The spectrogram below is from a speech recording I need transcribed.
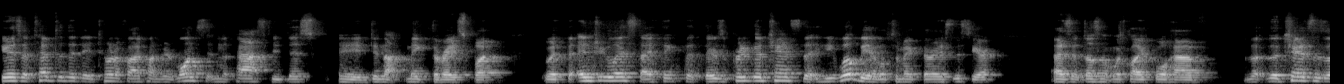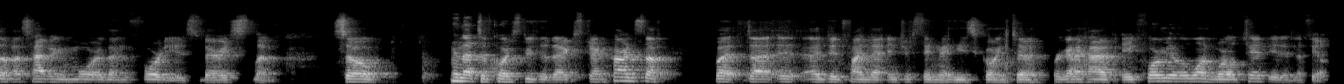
He has attempted the Daytona 500 once in the past. He just he did not make the race, but with the entry list, I think that there's a pretty good chance that he will be able to make the race this year, as it doesn't look like we'll have the, the chances of us having more than 40 is very slim. So, and that's of course due to the next gen car and stuff but uh, it, I did find that interesting that he's going to. We're going to have a Formula One world champion in the field.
